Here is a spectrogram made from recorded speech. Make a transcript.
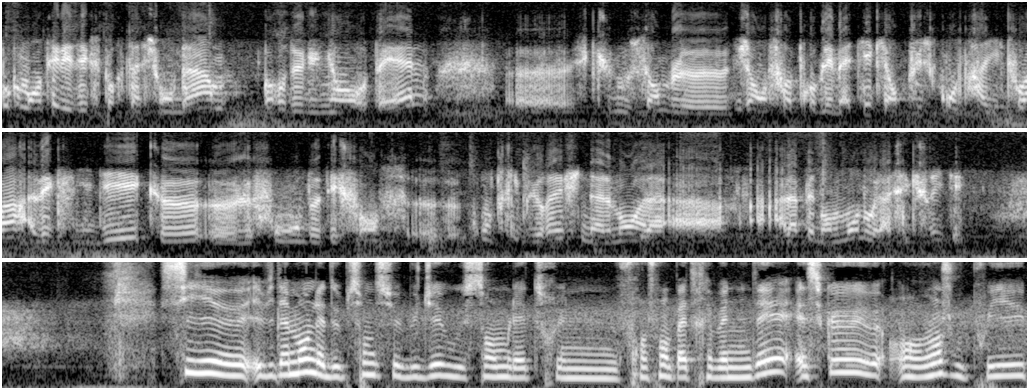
augmenter les exportations d'armes hors de l'Union européenne. Euh, ce qui nous semble déjà en soi problématique et en plus contradictoire avec l'idée que euh, le fonds de défense euh, contribuerait finalement à la, à, la, paix dans le monde ou à la sécurité. Si évidemment l'adoption de ce budget vous semble être une franchement pas très bonne idée, est-ce que en revanche vous pourriez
